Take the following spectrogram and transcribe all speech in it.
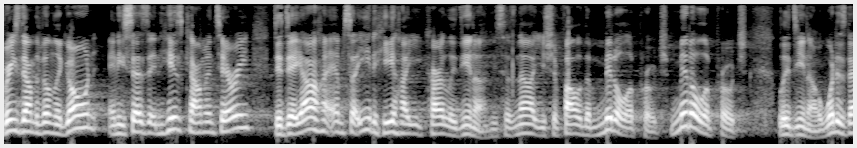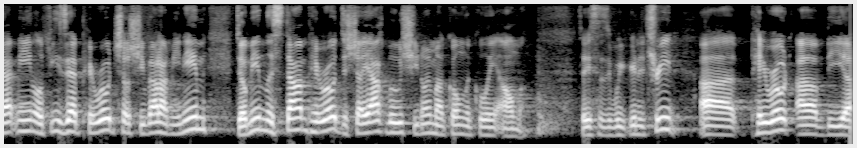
brings down the Vilna Gaon and he says in his commentary. He says, now you should follow the middle approach. Middle approach, ledina. What does that mean? Perot shel shivat haminim domim listam perot shinoi makom alma. So he says we're going to treat uh, peyrot of the uh,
